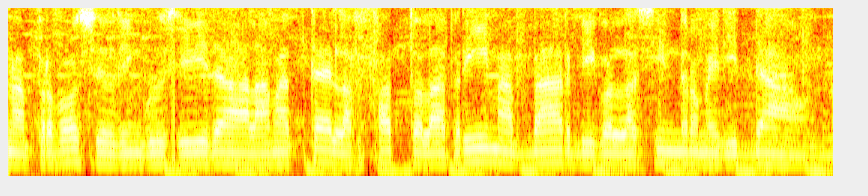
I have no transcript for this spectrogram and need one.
A proposito di inclusività, la Mattel ha fatto la prima Barbie con la sindrome di Down.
